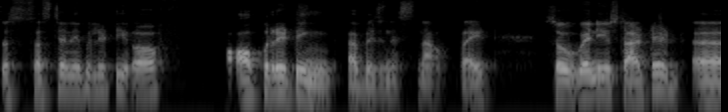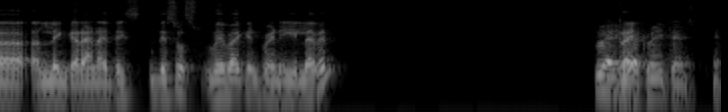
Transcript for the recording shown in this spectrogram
the sustainability of operating a business now, right? So when you started uh, Linger, and I think this was way back in 2011, Yeah, Right. 2010. Yeah.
